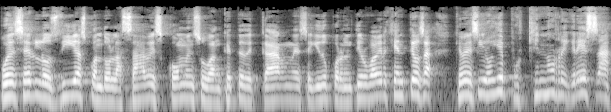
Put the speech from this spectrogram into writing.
puede ser los días cuando las aves comen su banquete de carne seguido por el entierro. Va a haber gente, o sea, que va a decir, oye, ¿por qué no regresa?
